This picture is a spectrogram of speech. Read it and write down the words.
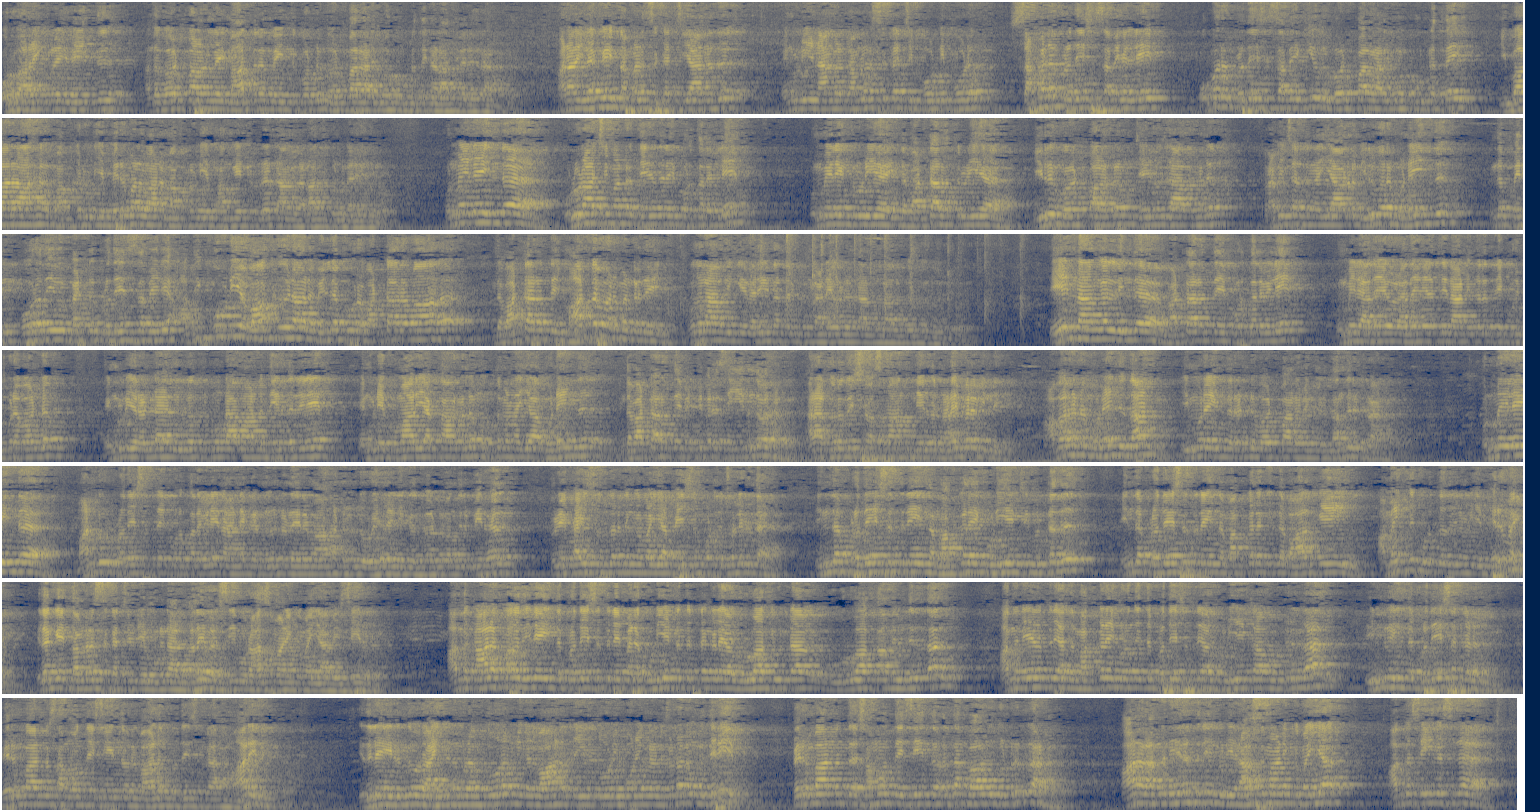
ஒரு அறைக்குறை வைத்து அந்த வேட்பாளர்களை மாத்திரம் வைத்துக் கொண்டு வேட்பாளர் அறிமுக கூட்டத்தை நடாத்தி வருகிறார்கள். ஆனால் இலங்கை தமிழரசு கட்சியானது எங்களுடைய நாங்கள் தமிழரசு கட்சி போட்டி போடும் சகல பிரதேச சபைகளிலே ஒவ்வொரு பிரதேச சபைக்கு ஒரு வேட்பாளர் அறிமுக கூட்டத்தை இவ்வாறாக மக்களுடைய பெருமளவான மக்களுடைய பங்கேற்றுடன் நாங்கள் நடந்து கொண்டு வருகிறோம் உண்மையிலே இந்த உள்ளூராட்சி மன்ற தேர்தலை பொறுத்தளவிலே உண்மையிலே எங்களுடைய இந்த வட்டாரத்துடைய இரு வேட்பாளர்களும் ஜெயலலிதா அவர்களும் ரவிச்சந்திரன் ஐயா அவர்களும் இருவரும் இணைந்து இந்த பெரு- போரதீவு பெற்ற பிரதேச சபையிலே அதிகூடிய வாக்குகளால் வெல்ல போற வட்டாரமாக இந்த வட்டாரத்தை மாற்ற வேண்டும் என்றதை முதலாவது இங்கே வருகை தந்திருக்கும் அனைவரும் நான் முதலாவது கேட்டுக் ஏன் நாங்கள் இந்த வட்டாரத்தை பொறுத்தளவிலே உண்மையில் அதே அதே நேரத்தில் நான் இந்த இடத்தை குறிப்பிட வேண்டும். எங்களுடைய இரண்டாயிரத்தி இருபத்தி மூன்றாம் ஆண்டு தேர்தலிலே எங்களுடைய குமாரி அக்கா அவர்களும் முத்தமன் ஐயா உடைந்து இந்த வட்டாரத்தை வெற்றி பெற செய்ய இருந்தவர்கள் ஆனால் துரதிருஷ்டவசமாக தேர்தல் நடைபெறவில்லை. அவர்களும் உடைந்துதான் இம்முறை இந்த ரெண்டு வேட்பாளர்கள் தந்திருக்கிறார்கள். உண்மையிலே இந்த மண்டூர் பிரதேசத்தை பொறுத்தளவிலே நான் எனக்கு நீண்ட நேரமாக நீண்ட உரைகளை நீங்கள் கேட்டு வந்திருப்பீர்கள். என்னுடைய கை சுந்தரலிங்கம் ஐயா பேசும் பொழுது சொல்லியிருந்தார் இந்த பிரதேசத்திலே இந்த மக்களை குடியேற்றி விட்டது இந்த பிரதேசத்திலே இந்த மக்களுக்கு இந்த வாழ்க்கையை அமைத்து கொடுத்ததனுடைய பெருமை. இலங்கை தமிழரசு கட்சியுடைய முன்னாள் தலைவர் சீமு ராசமாணிக்கம் ஐயாவை சேர்ந்தது அந்த காலப்பகுதியிலே இந்த பிரதேசத்திலே பல குடியேற்ற திட்டங்களை அவர் உருவாக்கி விட்டால் உருவாக்காமல் இருந்திருந்தால் அந்த நேரத்தில் அந்த மக்களை கொண்டு இந்த பிரதேசத்தை அவர் குடியேற்காமல் விட்டிருந்தால் இன்று இந்த பிரதேசங்களும் பெரும்பான்மை சமூகத்தை சேர்ந்தவர்கள் வாழும் பிரதேசங்களாக மாறி இருக்கிறது இருந்து ஒரு ஐந்து நிமிடம் தூரம் நீங்கள் வாகனத்தை தோடி ஓடி போனீங்கன்னு சொன்னால் உங்களுக்கு தெரியும். பெரும்பான்மை சமூகத்தை சேர்ந்தவர்கள் தான் வாழ்ந்து கொண்டிருக்கிறார்கள். ஆனால் அந்த நேரத்தில் எங்களுடைய ராசமாணிக்கு ஐயா அந்த செய்த சில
